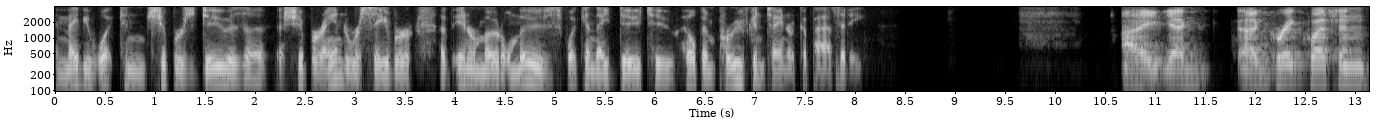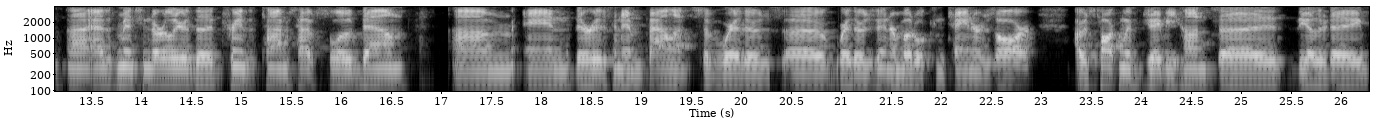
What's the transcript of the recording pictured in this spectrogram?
and maybe what can shippers do as a, a shipper and a receiver of intermodal moves? What can they do to help improve container capacity? I yeah, uh, great question. Uh, as mentioned earlier, the transit times have slowed down. Um, and there is an imbalance of where those uh, where those intermodal containers are. I was talking with JB Hunt uh, the other day,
